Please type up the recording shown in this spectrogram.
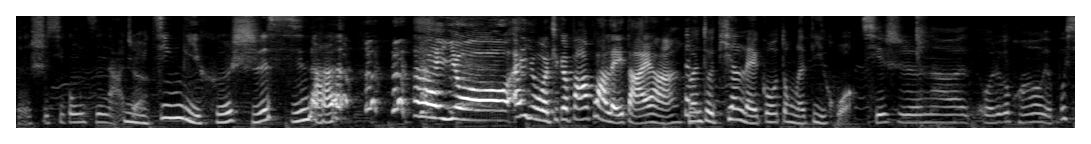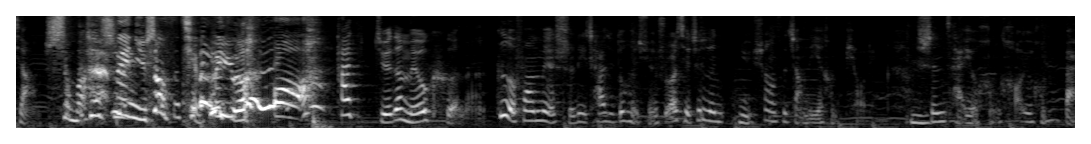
呃实习工资拿着女，经理和实习男，哎呦哎呦，我这个八卦雷达呀，他们就天雷勾动了地火，其实呢，我这个朋友也不想，什么？对女上司潜规则。他觉得没有可能，各方面实力差距都很悬殊，而且这个女上司长得也很漂亮，嗯身材又很好，又很白。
